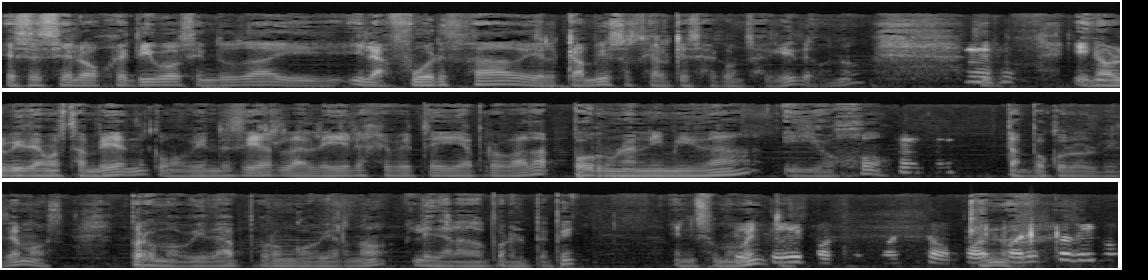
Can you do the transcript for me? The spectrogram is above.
Ese es el objetivo, sin duda, y, la fuerza del cambio social que se ha conseguido, ¿no? Y no olvidemos también, como bien decías, la ley LGBTI aprobada por unanimidad y, ojo, tampoco lo olvidemos, promovida por un gobierno liderado por el PP en su momento. Sí, por supuesto. Por, eso digo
